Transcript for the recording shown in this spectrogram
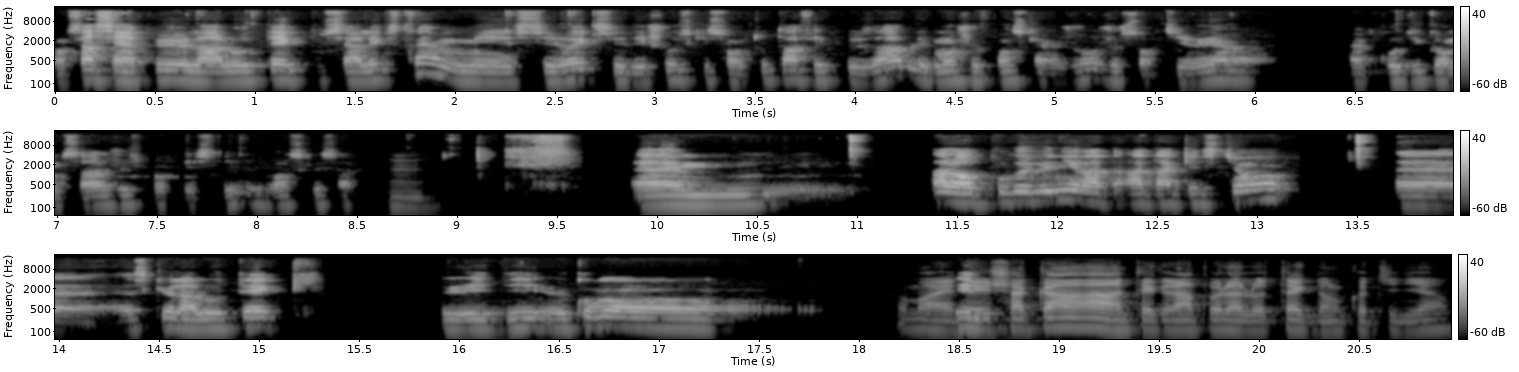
Donc ça, c'est un peu la low-tech poussée à l'extrême, mais c'est vrai que c'est des choses qui sont tout à fait faisables. Et moi, je pense qu'un jour, je sortirai un, un produit comme ça, juste pour tester, voir ce que ça fait. Euh, alors, pour revenir à ta, à ta question, euh, est-ce que la low-tech peut aider euh, Comment Comment aider chacun à intégrer un peu la low-tech dans le quotidien?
